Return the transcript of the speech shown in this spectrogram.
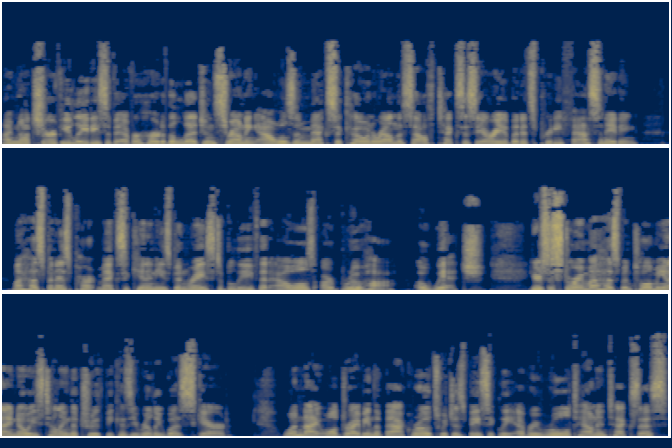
I'm not sure if you ladies have ever heard of the legend surrounding owls in Mexico and around the South Texas area, but it's pretty fascinating. My husband is part Mexican and he's been raised to believe that owls are bruja, a witch. Here's a story my husband told me and I know he's telling the truth because he really was scared. One night while driving the back roads, which is basically every rural town in Texas,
